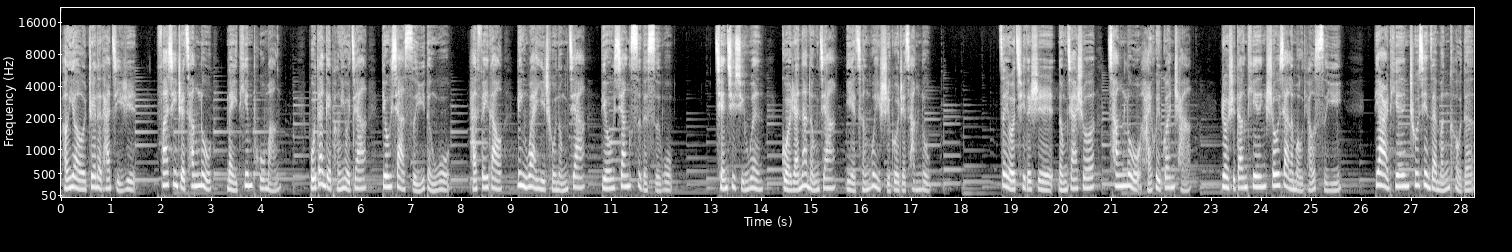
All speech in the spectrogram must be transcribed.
朋友追了它几日，发现这苍鹭每天扑忙，不但给朋友家丢下死鱼等物，还飞到另外一处农家丢相似的死物。前去询问，果然那农家也曾喂食过这苍鹭。最有趣的是，农家说苍鹭还会观察，若是当天收下了某条死鱼。第二天出现在门口的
